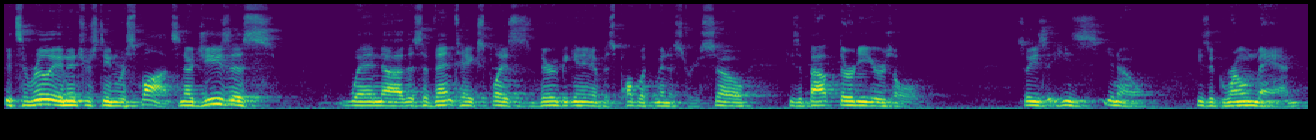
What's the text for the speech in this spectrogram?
it's really an interesting response. Now, Jesus, when uh, this event takes place, is the very beginning of his public ministry. So he's about 30 years old. So he's, he's you know, he's a grown man.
